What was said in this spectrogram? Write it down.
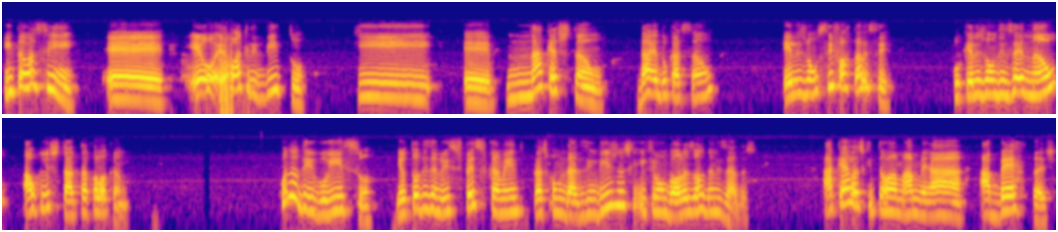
Então, assim, é, eu, eu acredito que é, na questão da educação, eles vão se fortalecer, porque eles vão dizer não ao que o Estado está colocando. Quando eu digo isso, eu estou dizendo isso especificamente para as comunidades indígenas e quilombolas organizadas. Aquelas que estão abertas,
